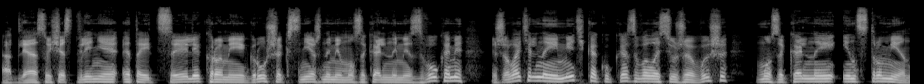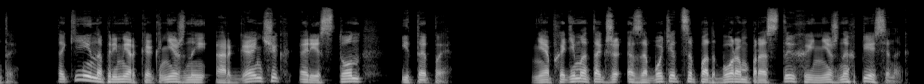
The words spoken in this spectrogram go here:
а для осуществления этой цели, кроме игрушек с нежными музыкальными звуками, желательно иметь, как указывалось уже выше, музыкальные инструменты, такие, например, как нежный органчик, аристон и т.п. Необходимо также озаботиться подбором простых и нежных песенок,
